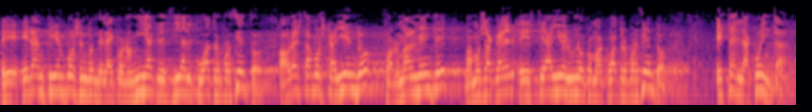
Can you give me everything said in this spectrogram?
eran tiempos en donde la economía crecía el 4%. Ahora estamos cayendo, formalmente, vamos a caer este año el 1,4%. Esta es la cuenta.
